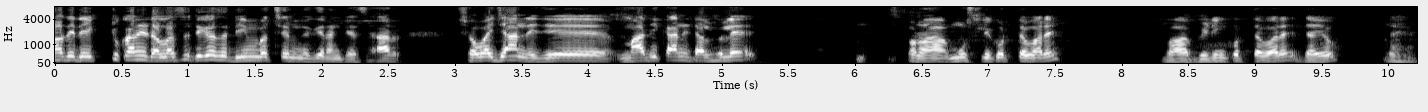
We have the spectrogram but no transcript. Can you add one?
মাদির একটু কানি ডাল আছে ঠিক আছে? ডিম বাচ্চা এমনি গ্যারান্টি আছে। আর সবাই জানে যে মাদি কানি ডাল হলে ওরা মুসলি করতে পারে বা ব্রিডিং করতে পারে যাই হোক দেখেন।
